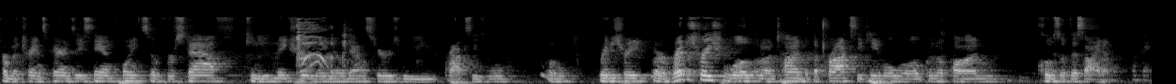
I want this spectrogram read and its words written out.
from a transparency standpoint. So for staff, can you make sure they know downstairs we proxies will, will registrate, or registration will open on time, but the proxy table will open upon close of this item? Okay.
